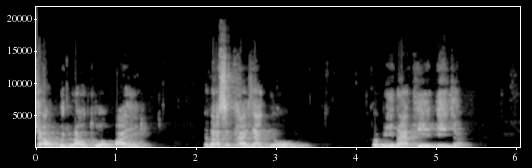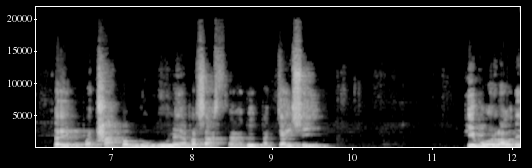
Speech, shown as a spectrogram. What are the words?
ชาวพุทธเราทั่วไปคณะสัตยาญาติโยม ก็มีหน้าที่ที่จะได้อุปถากบำรุงดูแลพระศาสนาด้วยปัจจัยสี่ที่พวกเราได้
